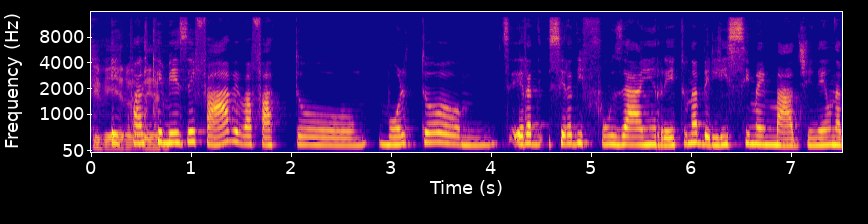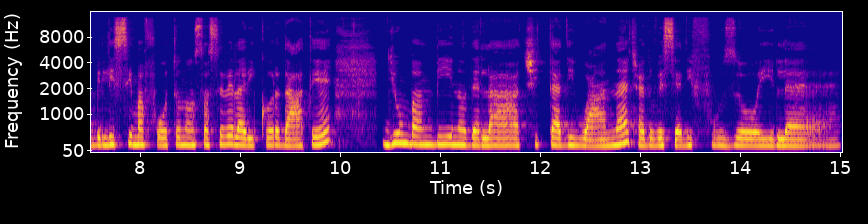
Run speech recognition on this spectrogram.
Vero, e qualche mese fa aveva fatto molto, era- si era diffusa in rete una bellissima immagine, una bellissima foto, non so se ve la ricordate, di un bambino della città di Wuhan, cioè dove si è diffuso il, eh,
